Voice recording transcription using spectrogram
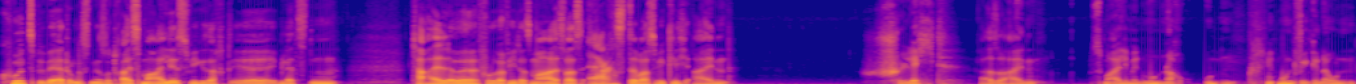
Kurzbewertung, das sind ja so drei Smileys, wie gesagt, äh, im letzten Teil äh, fotografiert das mal. Das war das erste, was wirklich ein schlecht, also ein Smiley mit Mund nach unten, Mundwinkel nach unten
